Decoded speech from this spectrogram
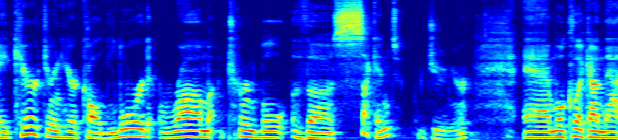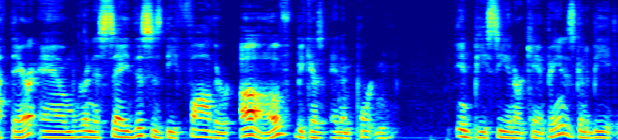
a character in here called Lord Rom Turnbull the Second Jr. And we'll click on that there, and we're going to say this is the father of, because an important NPC in our campaign is going to be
